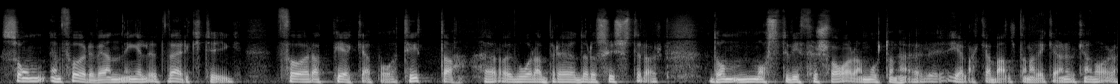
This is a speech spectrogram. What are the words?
som en förevändning eller ett verktyg för att peka på, titta, här har vi våra bröder och systrar. De måste vi försvara mot de här elaka baltarna, vilka det nu kan vara.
